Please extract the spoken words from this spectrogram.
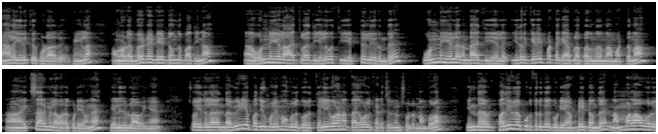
மேலே இருக்கக்கூடாது. ஓகேங்களா? அவங்களோட பர்த்டே டேட் வந்து பார்த்தீங்கன்னா ஒன்று ஏழு ஆயிரத்தி தொள்ளாயிரத்தி எழுபத்தி எட்டுலேருந்து ஒன்று ஏழு ரெண்டாயிரத்தி ஏழு. இதற்கு இடைப்பட்ட கேப்பில் பிறந்திருந்தால் மட்டும்தான் எக்ஸார்மியில் வரக்கூடியவங்க எலிஜிபிள் ஆவீங்க. ஸோ இதில் இந்த வீடியோ பதிவு மூலிமா உங்களுக்கு ஒரு தெளிவான தகவல் கிடைச்சிருக்குன்னு சொல்லிட்டு நம்புகிறோம் இந்த பதிவில் கொடுத்துருக்கக்கூடிய அப்டேட் வந்து நம்மளாக ஒரு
